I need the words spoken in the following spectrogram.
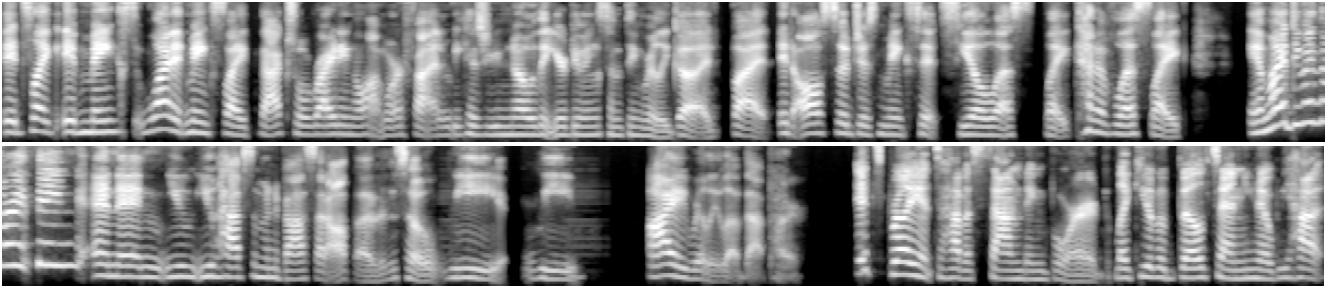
it's like it makes one it makes like the actual writing a lot more fun because you know that you're doing something really good but it also just makes it feel less like kind of less like am i doing the right thing? And then you you have someone to bounce that off of and so we we I really love that part. It's brilliant to have a sounding board. Like you have a built in, you know, we had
